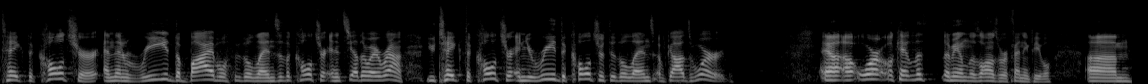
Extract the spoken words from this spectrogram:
take the culture and then read the Bible through the lens of the culture. And it's the other way around. You take the culture and you read the culture through the lens of God's word. Uh, uh or, okay, let's, I mean, as long as we're offending people. Um,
